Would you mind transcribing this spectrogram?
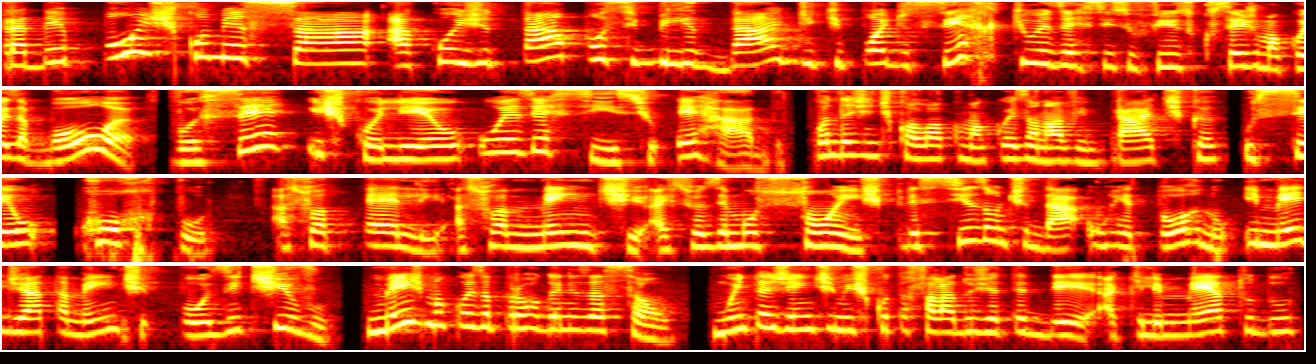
para depois começar a cogitar a possibilidade que pode ser que o exercício físico seja uma coisa boa, você escolheu o exercício errado. Quando a gente coloca uma coisa nova em prática, o seu corpo a sua pele, a sua mente, as suas emoções precisam te dar um retorno imediatamente positivo. Mesma coisa para organização. Muita gente me escuta falar do GTD, aquele método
